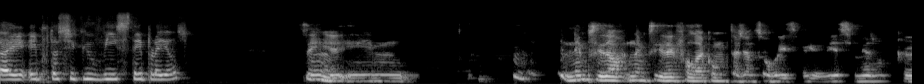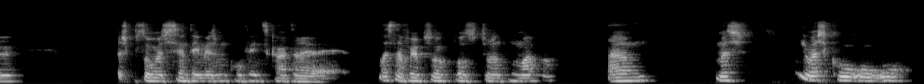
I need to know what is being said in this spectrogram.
a, a, importância que o Vince tem para eles? Sim, e, nem, precisava, nem precisei falar com muita gente sobre isso, eu disse mesmo que as pessoas sentem mesmo que o Vince Carter é, lá está, foi a pessoa que pôs o Toronto no mapa. Um, mas eu acho que o, o,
